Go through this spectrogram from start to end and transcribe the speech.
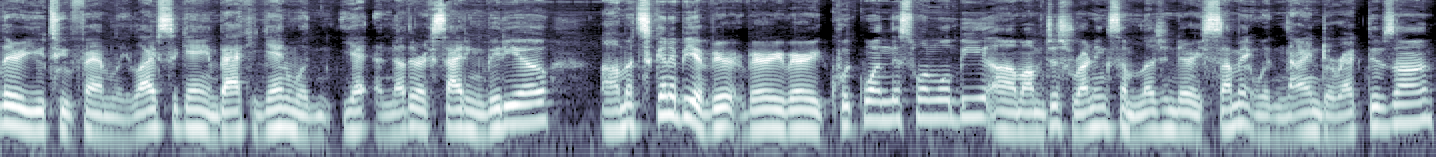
there, YouTube family. Life's a game back again with yet another exciting video. Um, it's going to be a very, very, very quick one. This one will be. Um, I'm just running some Legendary Summit with nine directives on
